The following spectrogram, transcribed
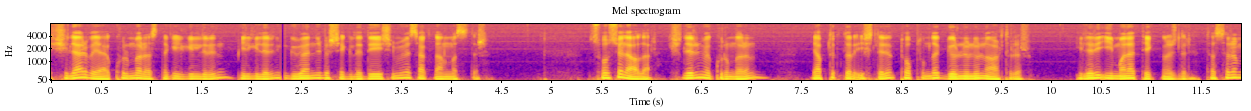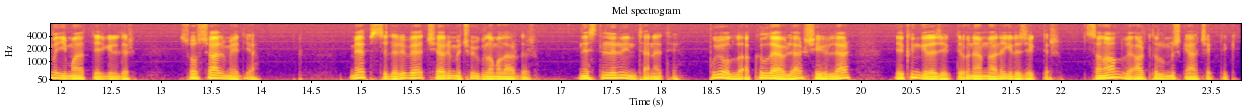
kişiler veya kurumlar arasındaki ilgilerin, bilgilerin güvenli bir şekilde değişimi ve saklanmasıdır. Sosyal ağlar, kişilerin ve kurumların yaptıkları işlerin toplumda görünürlüğünü artırır. İleri imalat teknolojileri, tasarım ve imalatla ilgilidir. Sosyal medya, map siteleri ve çevrim içi uygulamalardır. Nesnelerin interneti. Bu yolla akıllı evler, şehirler yakın gelecekte önemli hale gelecektir. Sanal ve artırılmış gerçeklik.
